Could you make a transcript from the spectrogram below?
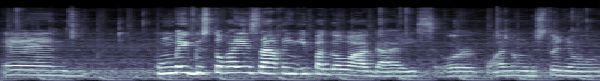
And kung may gusto kayo sa aking ipagawa guys, or kung anong gusto nyo,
